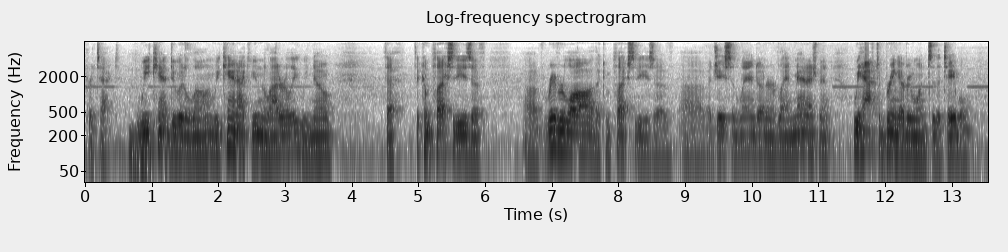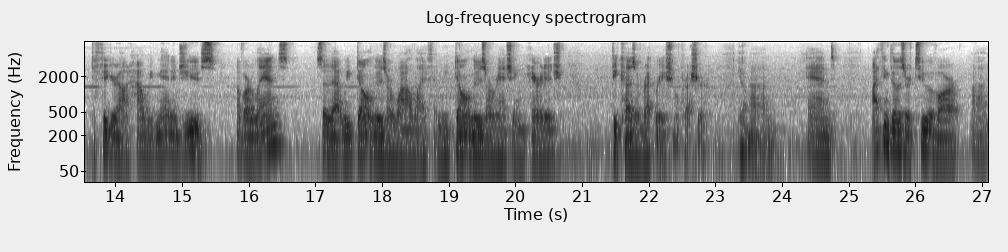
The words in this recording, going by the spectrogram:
protect. Mm-hmm. We can't do it alone. We can't act unilaterally. We know the the complexities of, of river law, the complexities of, of adjacent landowner land management. We have to bring everyone to the table to figure out how we manage use of our lands so that we don't lose our wildlife and we don't lose our ranching heritage because of recreational pressure. Yep. Um, and I think those are two of our, uh,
